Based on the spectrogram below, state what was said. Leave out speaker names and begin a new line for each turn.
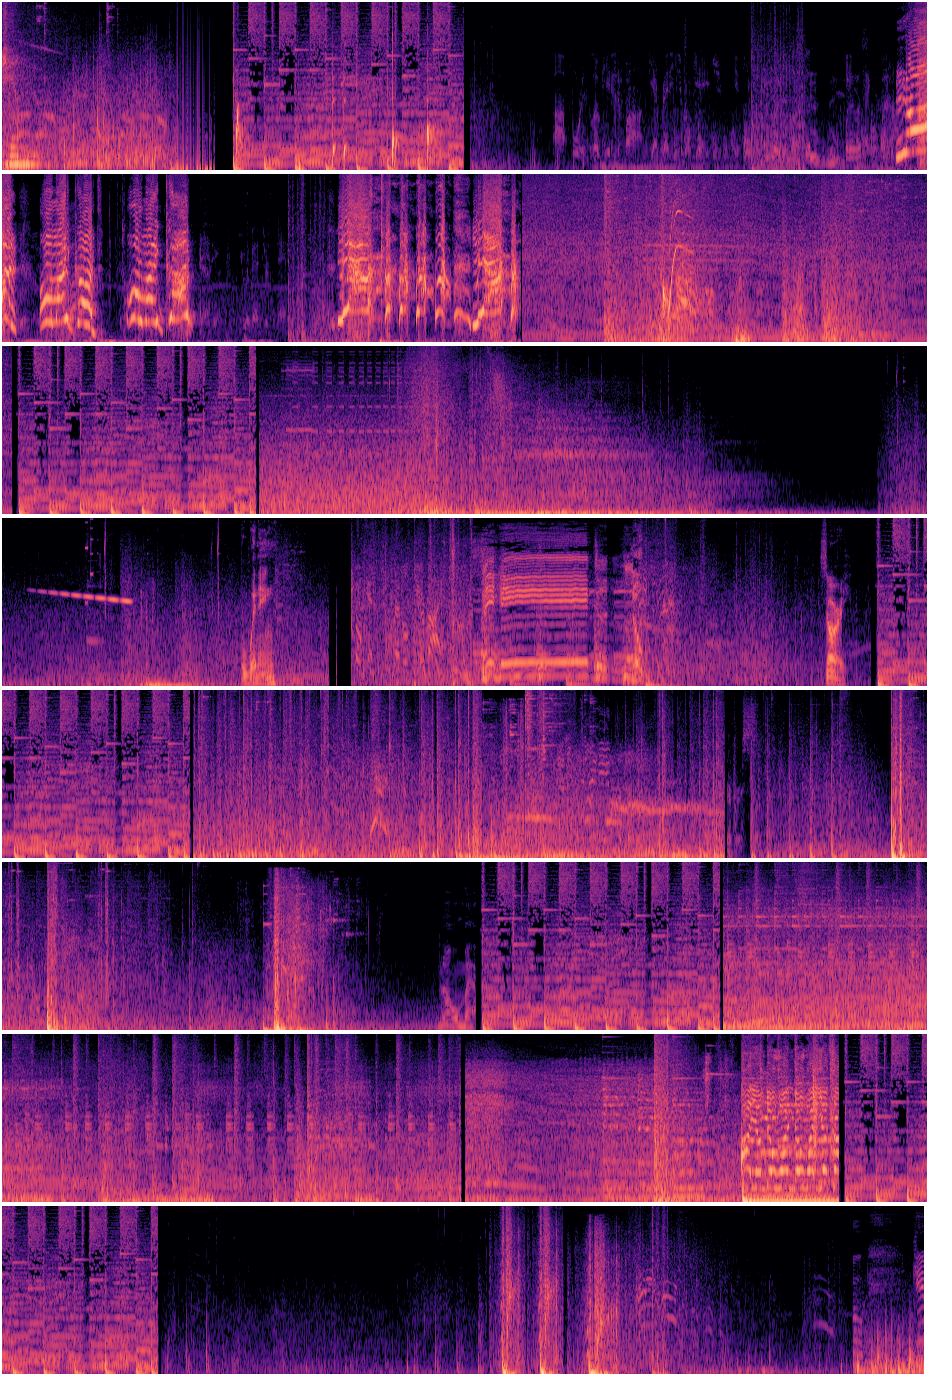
kill.
Op 4 has located a bomb. Get ready to engage. If you
LOL! Oh my god! Oh my god!
you have entered an enemy
Yeah! yeah!
Winning.
Spoken. Rebels nearby.
Nope.
Sorry.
